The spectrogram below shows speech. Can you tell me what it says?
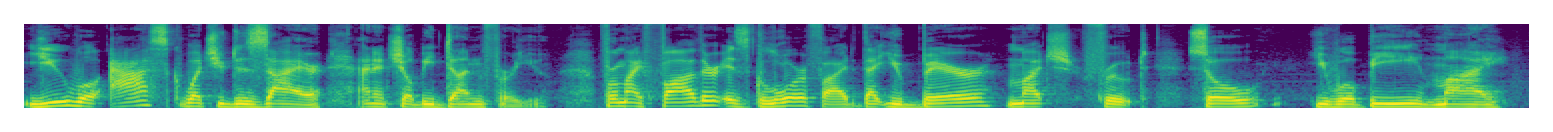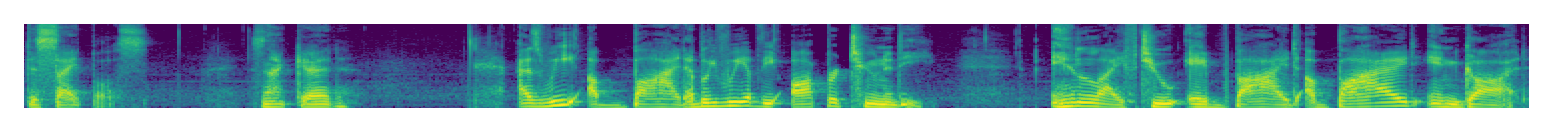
you will ask what you desire, and it shall be done for you. For my Father is glorified that you bear much fruit, so you will be my disciples. Isn't that good? As we abide, I believe we have the opportunity in life to abide, abide in God,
